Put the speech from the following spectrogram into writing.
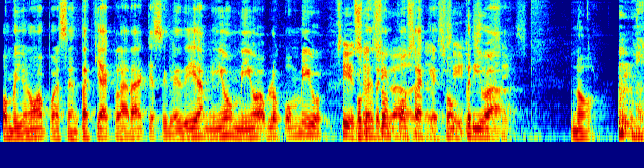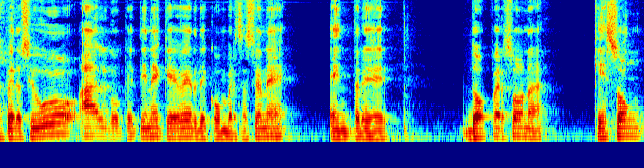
Hombre, yo no me voy a sentar aquí a aclarar que si le dije a mío, mío habló conmigo, Sí, eso porque es son cosas eso- que son sí, sí, privadas. No. Pero si hubo algo que tiene que ver de conversaciones entre dos personas que son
